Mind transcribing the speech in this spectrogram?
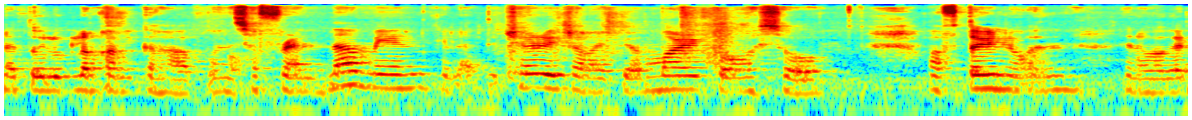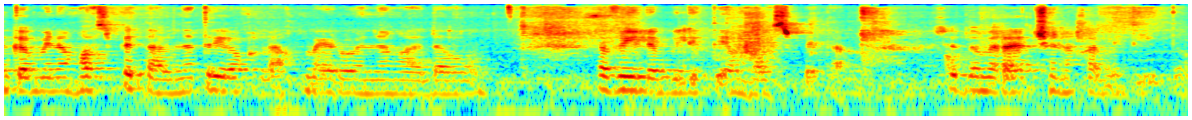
natulog lang kami kahapon sa friend namin, kila Ate Cherry, tsaka kay Marco. So, after nun, tinawagan kami ng hospital na 3 o'clock, mayroon na nga daw availability ang hospital. So, dumiretso na kami dito.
